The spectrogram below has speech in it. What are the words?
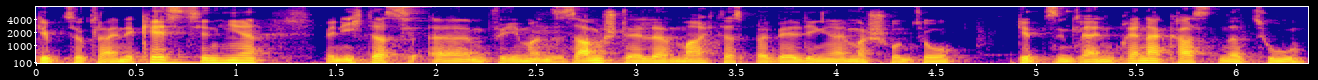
gibt es so kleine Kästchen hier. Wenn ich das ähm, für jemanden zusammenstelle, mache ich das bei Weldinger immer schon so. Gibt es einen kleinen Brennerkasten dazu,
